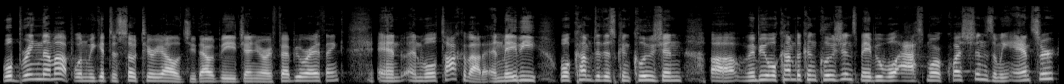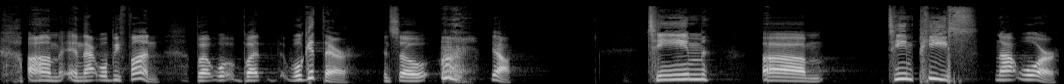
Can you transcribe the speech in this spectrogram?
We'll bring them up when we get to soteriology. That would be January, February, I think. And, and we'll talk about it. And maybe we'll come to this conclusion. Uh, maybe we'll come to conclusions. Maybe we'll ask more questions and we answer. Um, and that will be fun. But, we'll, but we'll get there. And so, yeah. Team, um, team peace, not war.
